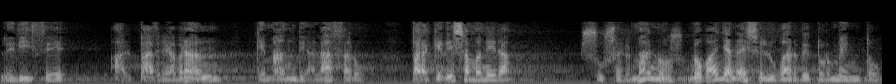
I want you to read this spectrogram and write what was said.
le dice al padre Abraham que mande a Lázaro para que de esa manera sus hermanos no vayan a ese lugar de tormento.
